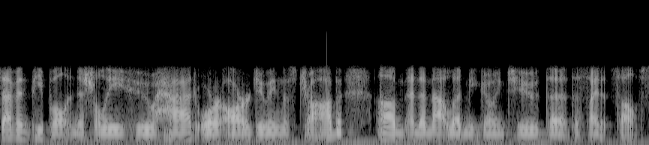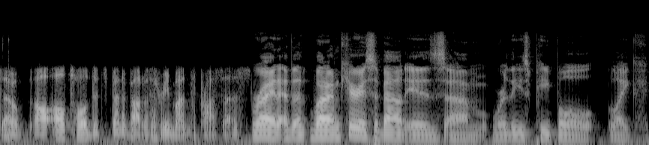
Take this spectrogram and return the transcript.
seven people initially who had or are doing this job, um, and then that led me going to the the site itself. So all, all told, it's been about a three month process. Right. What I'm curious about is um, were these people like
